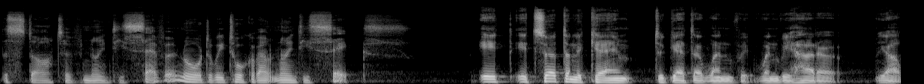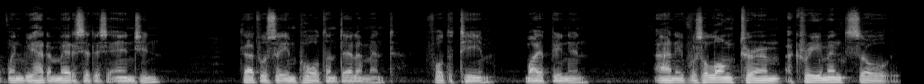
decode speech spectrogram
the start of 97 or do we talk about 96? It it certainly came together when we, when we had a yeah, when we had a Mercedes engine. That was an important element for the team, my opinion. And it was a long-term agreement, so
